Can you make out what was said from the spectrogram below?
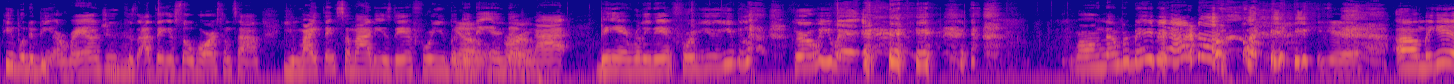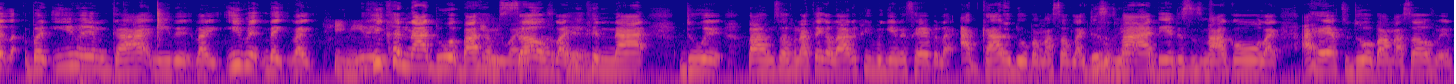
people to be around you? Because mm-hmm. I think it's so hard sometimes. You might think somebody is there for you, but Yo, then they end up real. not being really there for you. You be like, girl, where you at? wrong number, baby. I don't know. yeah. Um, but yeah, but even God needed like even they like he needed he could not do it by himself. himself. Like yeah. he could not do it by himself. And I think a lot of people get in this habit like I gotta do it by myself. Like this you is my to. idea. This is my goal. Like I have to do it by myself. And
